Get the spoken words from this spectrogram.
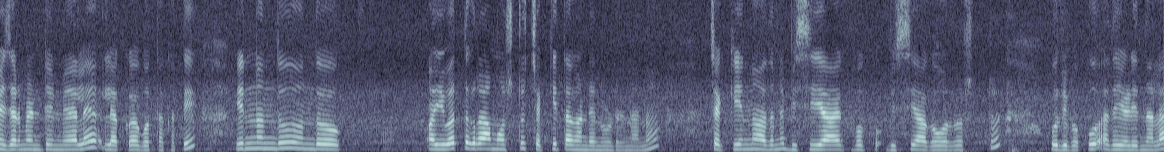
ಮೆಜರ್ಮೆಂಟಿನ ಮೇಲೆ ಲೆಕ್ಕ ಗೊತ್ತಾಕತಿ. ಇನ್ನೊಂದು ಒಂದು ಐವತ್ತು ಗ್ರಾಮಷ್ಟು ಚಕ್ಕಿ ತಗೊಂಡೆ ನೋಡಿರಿ ನಾನು. ಚಕ್ಕಿನ ಅದನ್ನು ಬಿಸಿ ಆಗಬೇಕು. ಬಿಸಿ ಆಗೋವರಷ್ಟು ಹುರಿಬೇಕು ಅದೇ ಹೇಳಿದ್ನಲ್ಲ,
